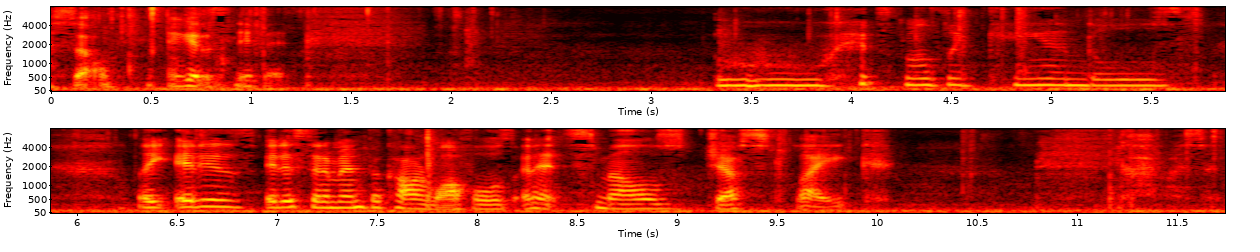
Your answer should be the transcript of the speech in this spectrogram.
So, I gotta sniff it. Ooh, it smells like candles. Like it is, it is cinnamon pecan waffles and it smells just like, God, what is it?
